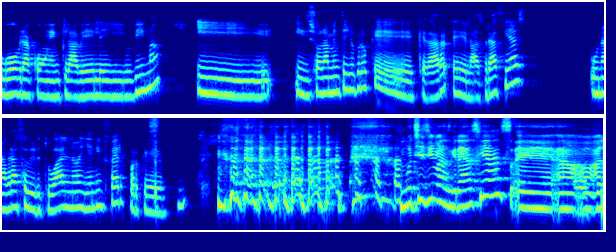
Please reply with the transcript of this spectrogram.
obra con Enclave L y Udima. Y, solamente yo creo que, que dar las gracias. Un abrazo virtual, ¿no, Jennifer? Porque. Muchísimas gracias a,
